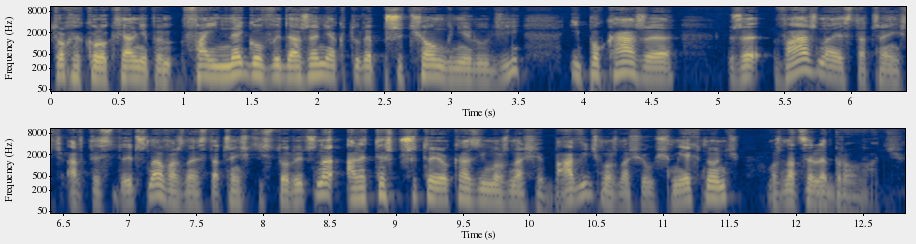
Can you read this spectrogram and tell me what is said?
trochę kolokwialnie powiem, fajnego wydarzenia, które przyciągnie ludzi i pokaże, że ważna jest ta część artystyczna, ważna jest ta część historyczna, ale też przy tej okazji można się bawić, można się uśmiechnąć, można celebrować.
